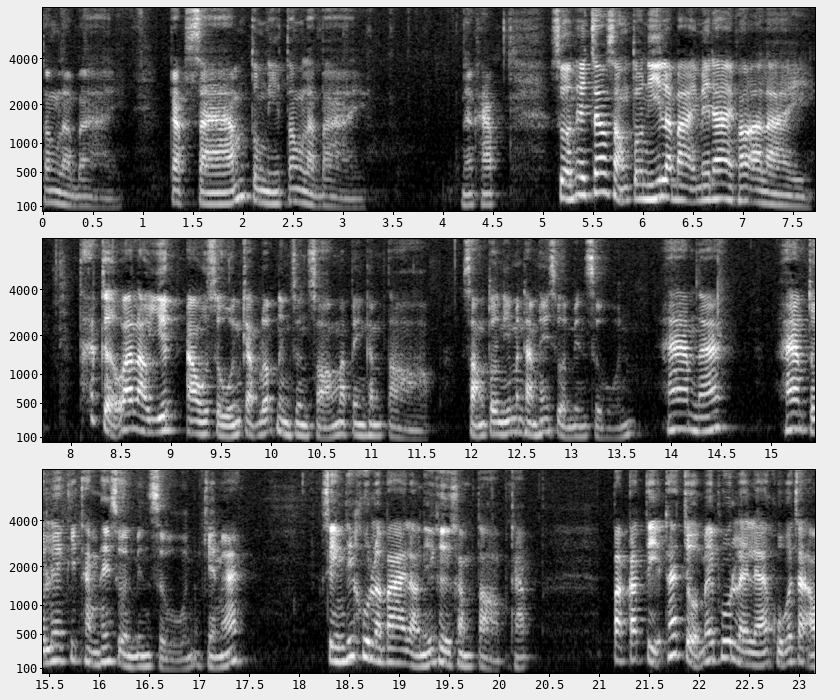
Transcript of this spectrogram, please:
ต้องระบาย กับ 3 ตรงนี้ต้องระบายนะครับ ส่วนไอ้เจ้า 2 ตัวนี้ระบายไม่ได้เพราะอะไร ถ้าเกิดว่าเรายึดเอา 0 กับลบ1ส่วน2มาเป็นคำตอบ 2 ตัวนี้มันทำให้ส่วนเป็น 0 ห้ามนะ ห้ามตัวเลขที่ทำให้ส่วนเป็น 0 โอเคไหม สิ่งที่ครูระบายเหล่านี้คือคำตอบครับ ปกติถ้าโจทย์ไม่พูดอะไรแล้วครูก็จะเอา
